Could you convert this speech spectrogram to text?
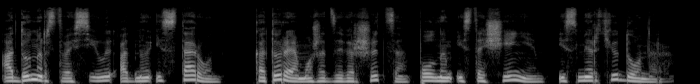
а донорство силы одной из сторон, которая может завершиться полным истощением и смертью донора.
